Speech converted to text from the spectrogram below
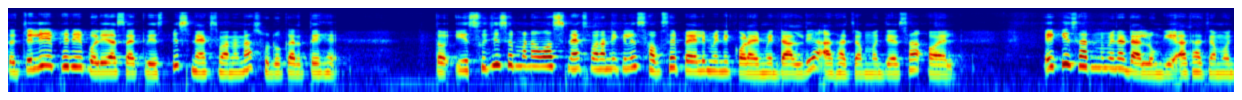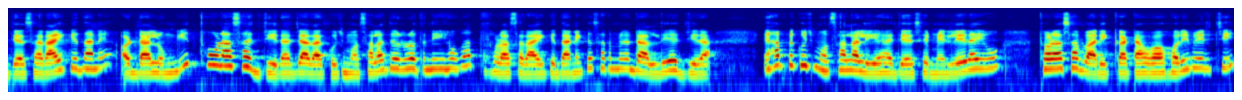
तो चलिए फिर ये बढ़िया सा क्रिस्पी स्नैक्स बनाना शुरू करते हैं। तो ये सूजी से बना हुआ स्नैक्स बनाने के लिए सबसे पहले मैंने कढ़ाई में डाल दिया आधा चम्मच जैसा ऑयल एक ही साथ में मैंने डालूँगी आधा चम्मच जैसा राई के दाने और डालूँगी थोड़ा सा जीरा। ज़्यादा कुछ मसाला ज़रूरत नहीं होगा तो थोड़ा सा राई के दाने के साथ मैंने डाल दिया जीरा। यहाँ पे कुछ मसाला लिया है, जैसे मैं ले रही हूँ। थोड़ा सा बारीक काटा हुआ हरी मिर्ची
